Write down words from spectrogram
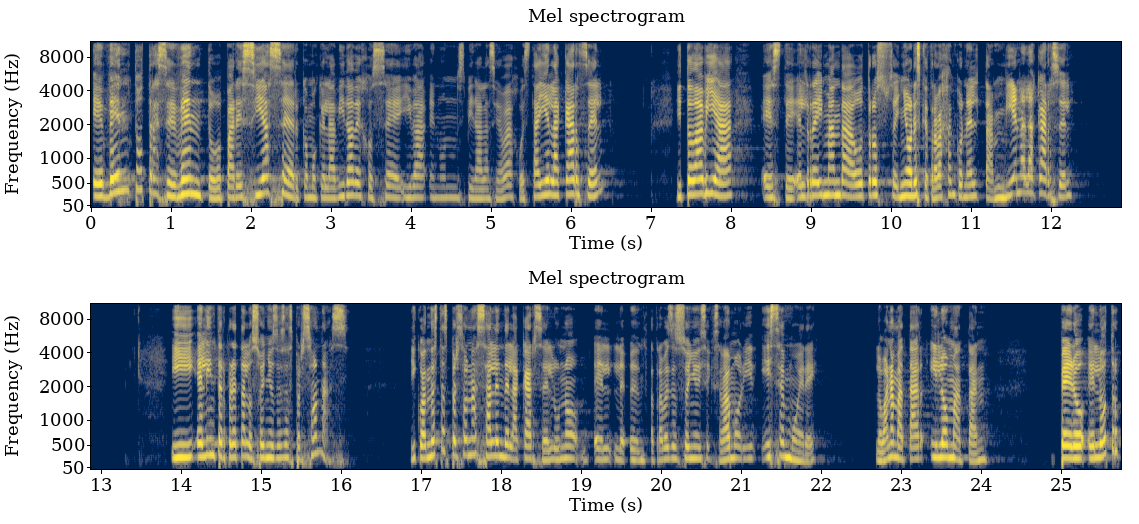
evento tras evento parecía ser como que la vida de José iba en una espiral hacia abajo. Está ahí en la cárcel y todavía este, el rey manda a otros señores que trabajan con él también a la cárcel y él interpreta los sueños de esas personas. Y cuando estas personas salen de la cárcel, uno a través de su sueño dice que se va a morir y se muere, lo van a matar y lo matan. Pero el otro,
